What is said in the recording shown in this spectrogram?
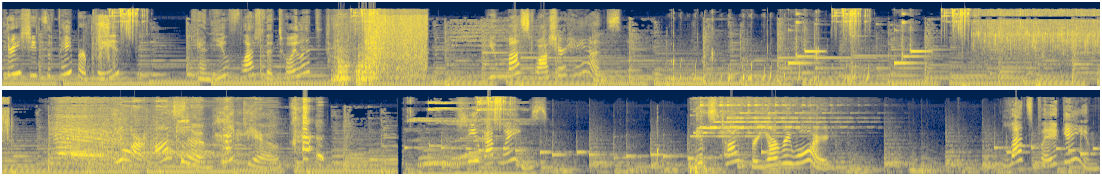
Three sheets of paper, please. Can you flush the toilet? You must wash your hands. Yay! You are awesome! Thank you! She's got wings! It's time for your reward! Let's play a game!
